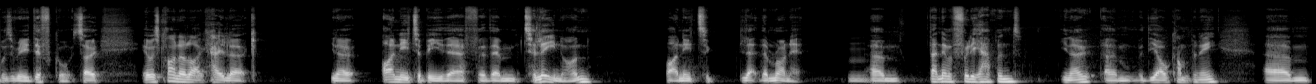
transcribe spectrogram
was really difficult. So it was kind of like, hey, look, you know, I need to be there for them to lean on, but I need to let them run it. Um, that never fully happened, you know, um, with the old company, um,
